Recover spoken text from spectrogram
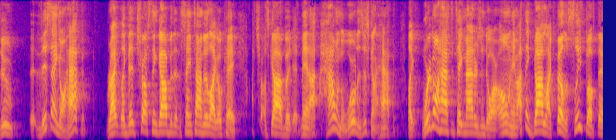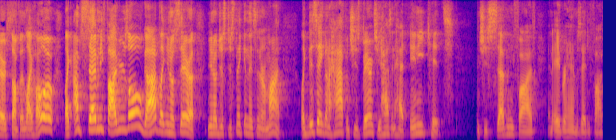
dude, this ain't to happen, right? Like they're trusting God, but at the same time, they're like, okay, I trust God, but man, I, how in the world is this to happen? Like, we're to have to take matters into our own hands. I think God, like, fell asleep up there or something. Like, hello, like, I'm 75 years old, God. Like, you know, Sarah, you know, just, just thinking this in her mind. Like, this ain't to happen. She's barren. She hasn't had any kids. And she's 75, and Abraham is 85.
